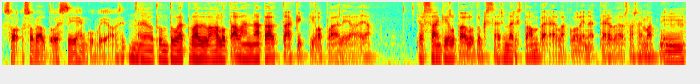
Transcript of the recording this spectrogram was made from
so- soveltuisi siihen kuvioon sitten. Joo, tuntuu, että välillä halutaan vähän näpäyttääkin kilpailijaa ja jossain kilpailutuksessa, esimerkiksi Tampereella, kun oli ne terveysasemat, niin mm.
